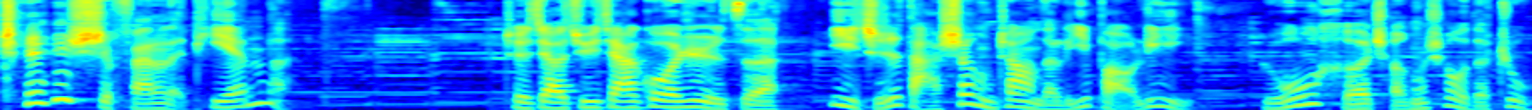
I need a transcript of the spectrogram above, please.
真是翻了天了。这叫居家过日子，一直打胜仗的李宝莉如何承受得住？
